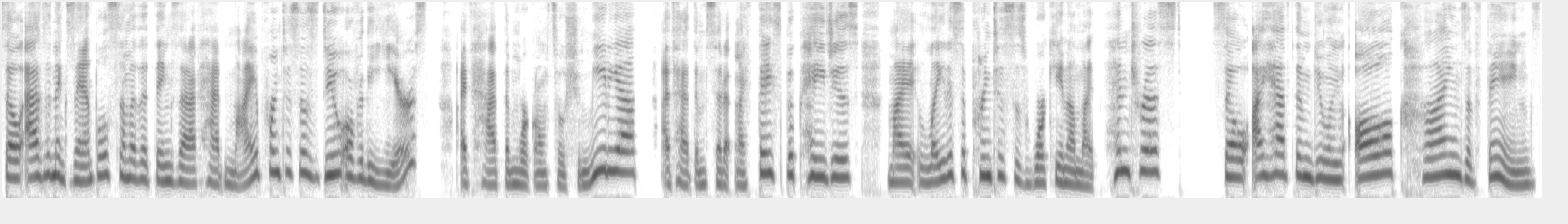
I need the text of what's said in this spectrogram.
So, as an example, some of the things that I've had my apprentices do over the years, I've had them work on social media, I've had them set up my Facebook pages. My latest apprentice is working on my Pinterest. So, I have them doing all kinds of things.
